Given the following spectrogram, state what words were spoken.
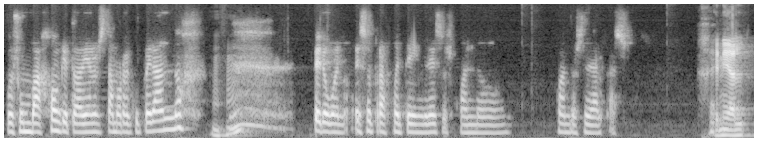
pues un bajón que todavía nos estamos recuperando. Pero bueno, es otra fuente de ingresos cuando, cuando se da el caso. Genial.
